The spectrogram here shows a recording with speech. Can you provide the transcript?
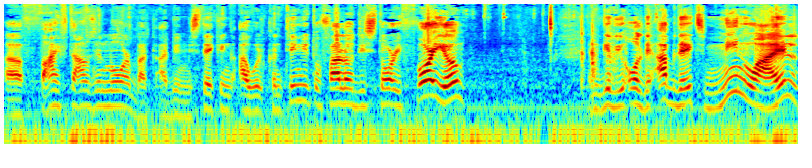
uh, 5,000 more, but I've been mistaken. I will continue to follow this story for you and give you all the updates. Meanwhile,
